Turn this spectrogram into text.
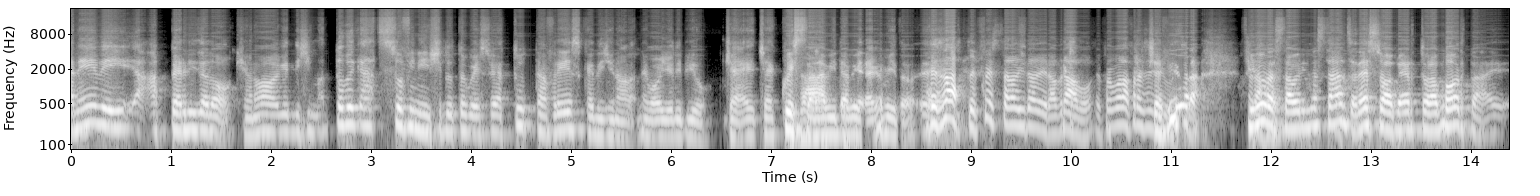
neve a perdita d'occhio, no? Che dici ma dove cazzo finisce tutto questo? È tutta fresca e dici no, ne voglio di più. Cioè, cioè questa esatto. è la vita esatto. vera, capito? Eh. Esatto, e questa è la vita vera, bravo, è proprio la frase cioè, finora, finora, stavo in una stanza, adesso ho aperto la porta e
